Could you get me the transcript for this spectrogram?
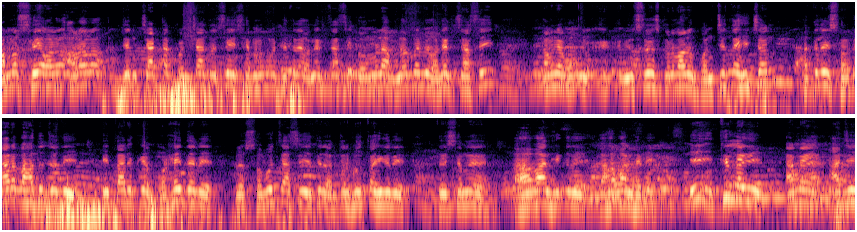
ଆମର ସେ ଆମର ଯେନ୍ ଚାରିଟା ପଞ୍ଚାୟତ ଅଛେ ସେମାନଙ୍କ ଭିତରେ ଅନେକ ଚାଷୀ ବମୁଡ଼ା ବ୍ଲକରେ ବି ଅନେକ ଚାଷୀ ତାମାନେ ଇନ୍ସୁରାନ୍ସ କରିବାରୁ ବଞ୍ଚିତ ହେଇଛନ୍ ସେଥିଲାଗି ସରକାର ବାହାଦୁର ଯଦି ଏ ତାରିଖରେ ବଢ଼େଇ ଦେବେ ବୋଲେ ସବୁ ଚାଷୀ ଏଥିରେ ଅନ୍ତର୍ଭୁକ୍ତ ହେଇକରି ସେମାନେ ଲାଭବାନ ହେଇକରି ଲାଭବାନ ହେବେ ଏଇ ଏଥିର୍ଲାଗି ଆମେ ଆଜି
